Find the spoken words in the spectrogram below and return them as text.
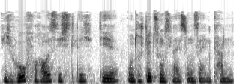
wie hoch voraussichtlich die Unterstützungsleistung sein kann.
